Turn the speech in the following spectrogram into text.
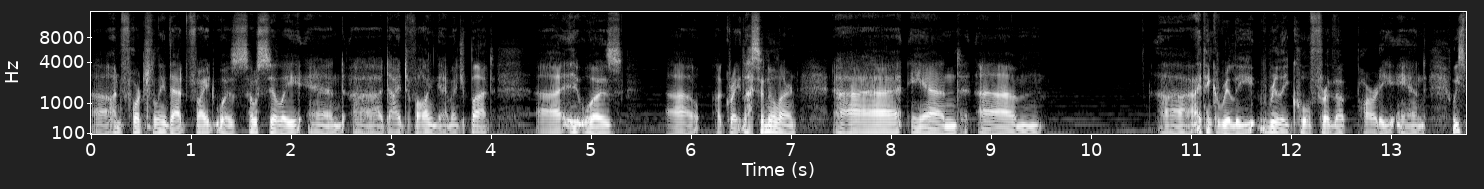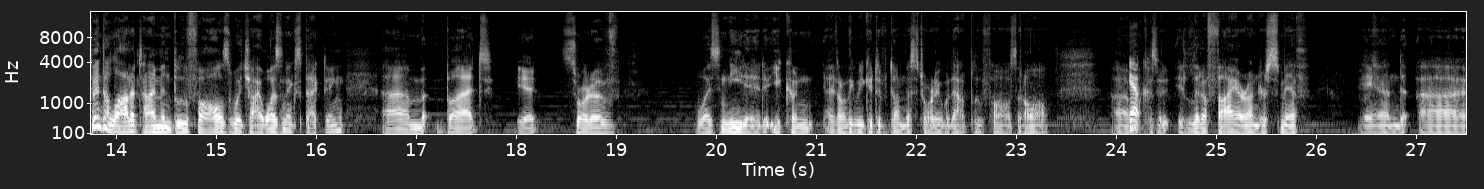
Uh, unfortunately, that fight was so silly and uh, died to falling damage, but uh, it was uh, a great lesson to learn, uh, and. Um, uh, I think really, really cool for the party. And we spent a lot of time in Blue Falls, which I wasn't expecting, um, but it sort of was needed. You couldn't, I don't think we could have done the story without Blue Falls at all. Um, Yep. Because it, it lit a fire under Smith and uh,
